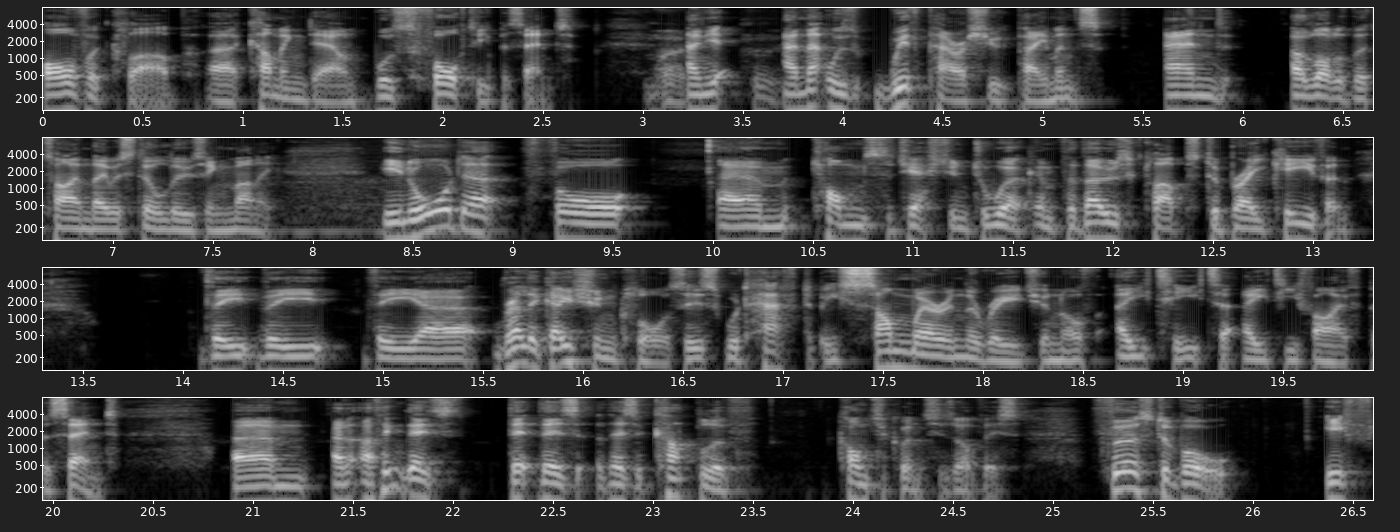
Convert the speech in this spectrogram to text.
of a club uh, coming down was forty percent, right. and yet, and that was with parachute payments and a lot of the time they were still losing money. In order for um, Tom's suggestion to work and for those clubs to break even, the the the uh, relegation clauses would have to be somewhere in the region of eighty to eighty five percent. Um, and I think there's there's there's a couple of consequences of this. First of all, if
